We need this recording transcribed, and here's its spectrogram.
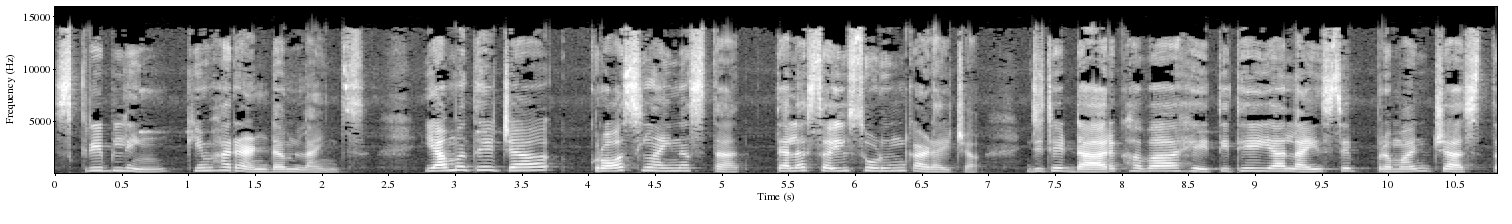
स्क्रिबलिंग किंवा रँडम लाईन्स यामध्ये ज्या क्रॉस लाईन असतात त्याला सैल सोडून काढायच्या. जिथे डार्क हवा आहे तिथे या लाईन्सचे प्रमाण जास्त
